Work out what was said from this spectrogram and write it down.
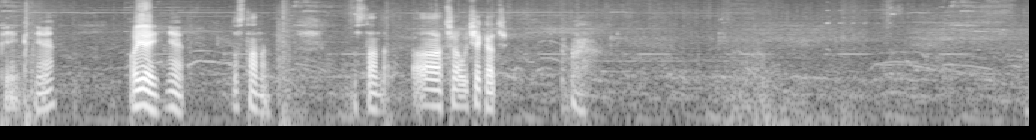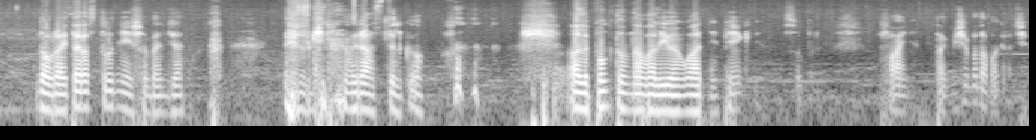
Pięknie. Ojej, nie. Dostanę. Dostanę. A, trzeba uciekać. Dobra, i teraz trudniejsze będzie. Zginąłem raz tylko. Ale punktów nawaliłem ładnie, pięknie. Super. Fajnie. Tak mi się podoba grać.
